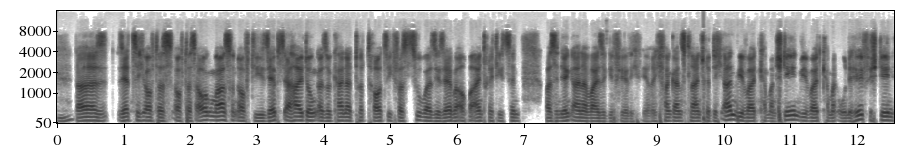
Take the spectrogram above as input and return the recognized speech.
Mhm. Da setze ich auf das, auf das Augenmaß und auf die Selbsterhaltung. Also keiner traut sich was zu, weil sie selber auch beeinträchtigt sind, was in irgendeiner Weise gefährlich wäre. Ich fange ganz kleinschrittig an. Wie weit kann man stehen? Wie weit kann man ohne Hilfe stehen?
